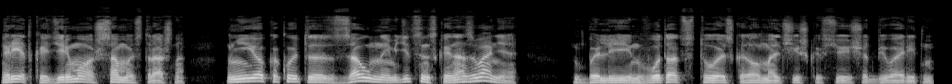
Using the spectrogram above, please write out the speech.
Редкое дерьмо, аж самое страшно. У нее какое-то заумное медицинское название». «Блин, вот отстой», — сказал мальчишка, все еще отбивая ритм.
